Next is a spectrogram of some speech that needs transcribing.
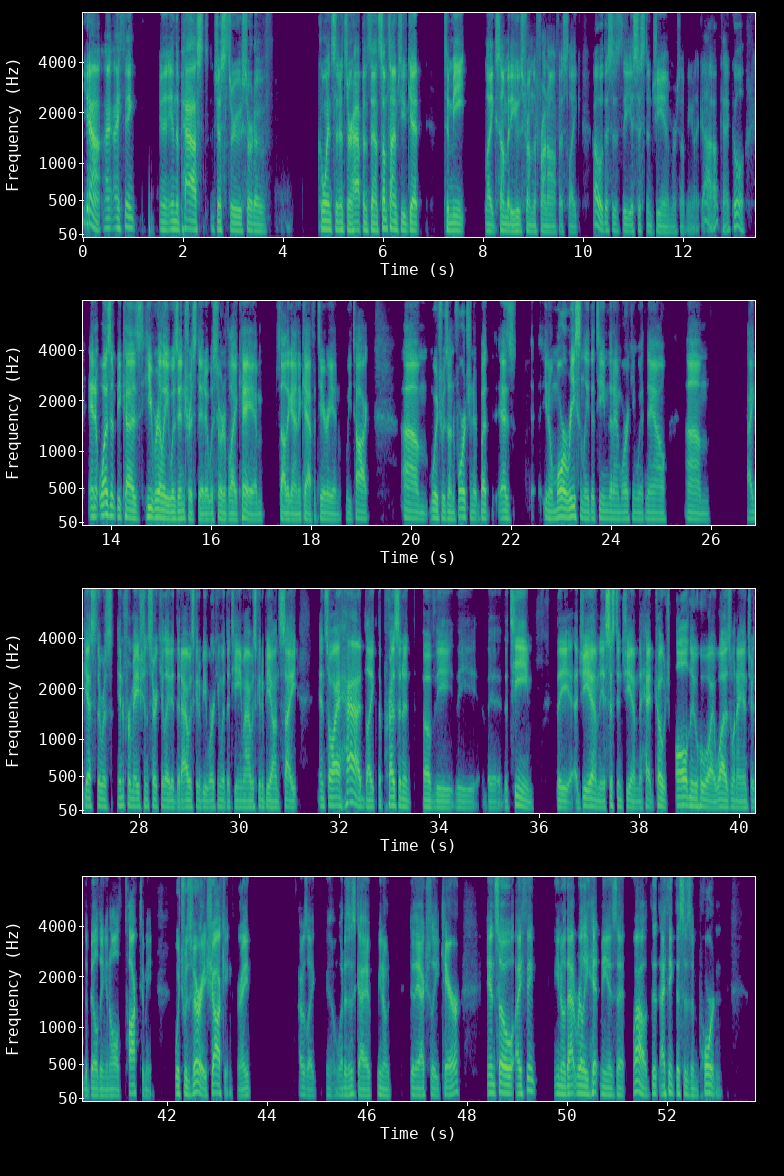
Yeah I, I think in the past just through sort of coincidence or happenstance sometimes you get to meet like somebody who's from the front office like oh this is the assistant gm or something You're like oh okay cool. And it wasn't because he really was interested it was sort of like hey i'm saw the guy in the cafeteria and we talked, um, which was unfortunate. But as you know, more recently, the team that I'm working with now, um, I guess there was information circulated that I was going to be working with the team. I was going to be on site, and so I had like the president of the the the, the team, the GM, the assistant GM, the head coach, all knew who I was when I entered the building and all talked to me, which was very shocking, right? I was like, you know, what is this guy, you know, do they actually care? And so i think you know that really hit me is that wow th- i think this is important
